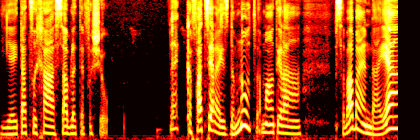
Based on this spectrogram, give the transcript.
היא הייתה צריכה סאבלט איפשהו. וקפצתי על ההזדמנות, ואמרתי לה, סבבה, אין בעיה,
